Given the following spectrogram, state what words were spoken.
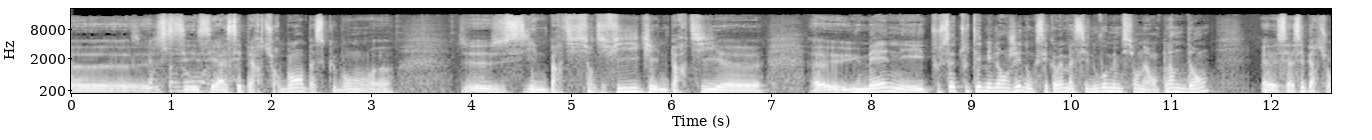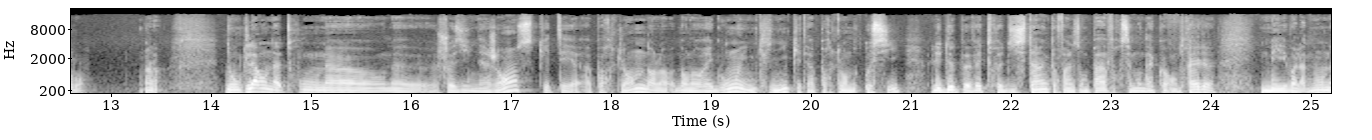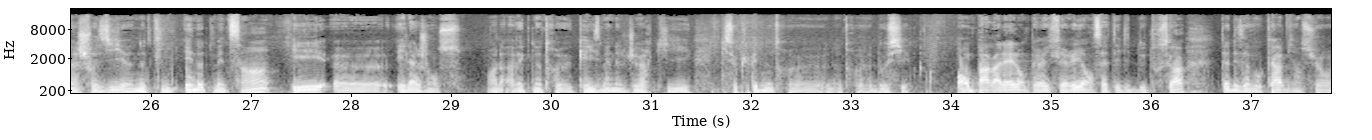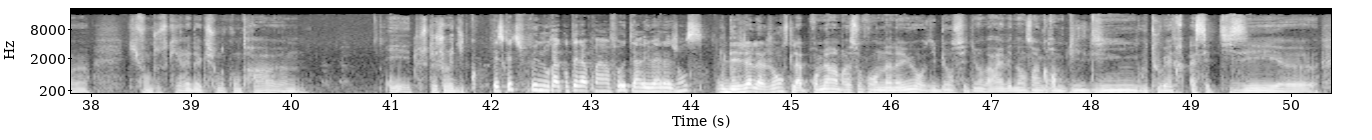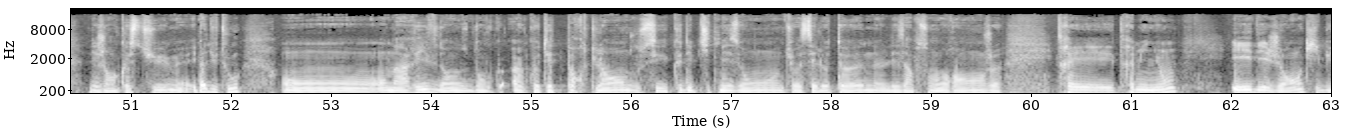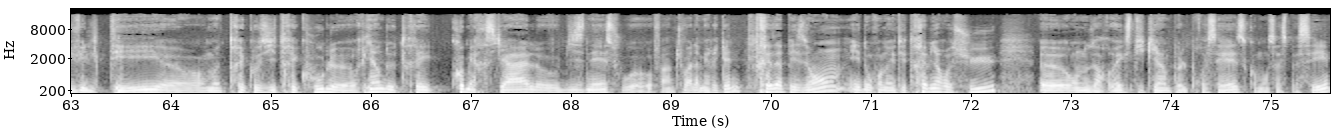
C'est assez perturbant parce que bon. il y a une partie scientifique, il y a une partie euh, humaine et tout ça, tout est mélangé, donc c'est quand même assez nouveau, même si on est en plein dedans, euh, c'est assez perturbant. Voilà. Donc là, on a, choisi une agence qui était à Portland, dans l'O- dans l'Oregon, une clinique qui était à Portland aussi. Les deux peuvent être distinctes, enfin, elles sont pas forcément d'accord entre elles, mais voilà, nous, on a choisi euh, notre clinique et notre médecin et, euh, l'agence. Avec notre case manager qui, s'occupait de notre, notre dossier. En parallèle, en périphérie, en satellite de tout ça, tu as des avocats, bien sûr, euh, qui font tout ce qui est rédaction de contrat euh, et tout ce qui est juridique. Est-ce que tu peux nous raconter la première fois où tu es arrivé à l'agence? Déjà, l'agence, la première impression qu'on en a eue, au début, on s'est dit on va arriver dans un grand building où tout va être aseptisé, euh, les gens en costume, et pas du tout. On, on arrive dans, donc, à côté de Portland où c'est que des petites maisons, tu vois, c'est l'automne, les arbres sont oranges, très, très mignon. Et des gens qui buvaient le thé euh, en mode très cosy, très cool, euh, rien de très commercial, au business ou enfin tu vois l'américaine, très apaisant. Et donc on a été très bien reçus. Euh, on nous a réexpliqué un peu le process, comment ça se passait.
